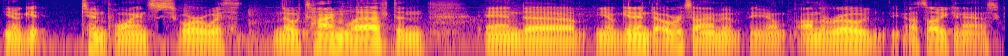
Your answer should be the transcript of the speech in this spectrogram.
You know, get ten points, score with no time left, and and uh, you know, get into overtime. You know, on the road, that's all you can ask.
